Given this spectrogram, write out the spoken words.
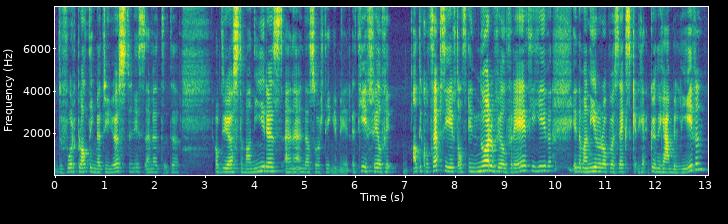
de voorplanting met de juiste is en met de op de juiste manier is en, en dat soort dingen meer. Het geeft veel, anticonceptie heeft ons enorm veel vrijheid gegeven in de manier waarop we seks kunnen gaan beleven.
